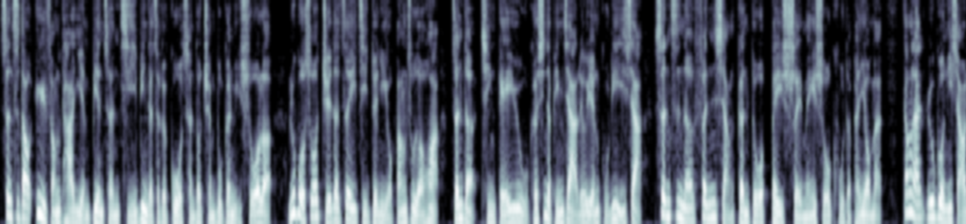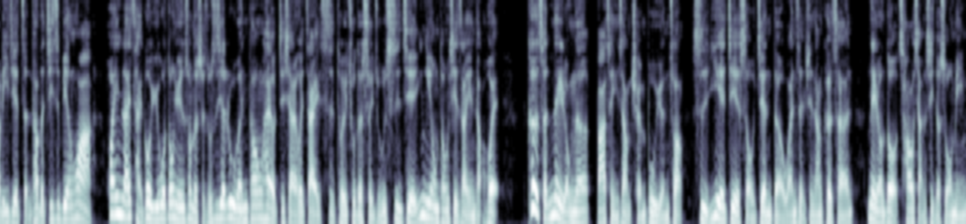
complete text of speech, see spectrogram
甚至到预防它演变成疾病的这个过程，都全部跟你说了。如果说觉得这一集对你有帮助的话，真的请给予五颗星的评价，留言鼓励一下，甚至呢分享更多被水媒所苦的朋友们。当然，如果你想要理解整套的机制变化，欢迎来采购鱼活通原创的水族世界入门通，还有接下来会再一次推出的水族世界应用通线上研讨会。课程内容呢，八成以上全部原创，是业界首见的完整线上课程，内容都有超详细的说明。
